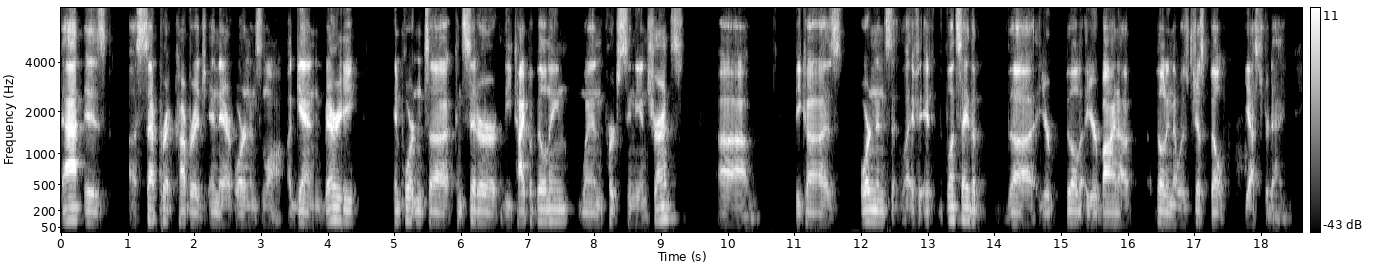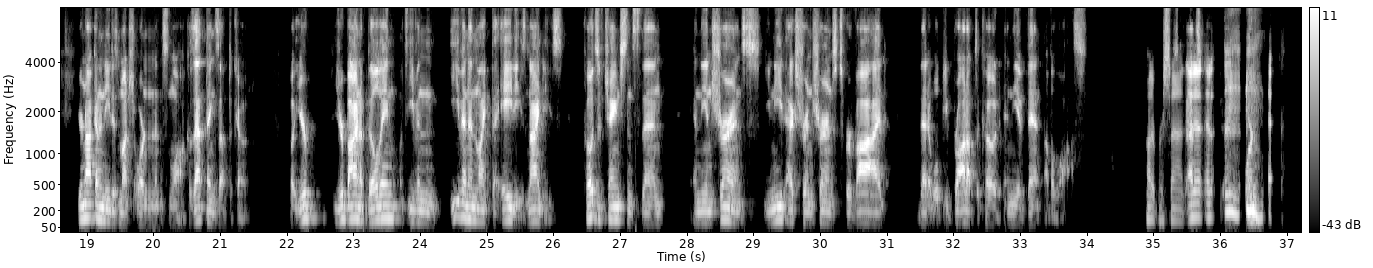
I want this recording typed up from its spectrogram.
That is a separate coverage in their ordinance and law. Again, very important to consider the type of building when purchasing the insurance uh, because ordinance if, if let's say the the you're build you're buying a building that was just built yesterday you're not going to need as much ordinance and law because that thing's up to code but you're you're buying a building that's even even in like the 80s 90s codes have changed since then and the insurance you need extra insurance to provide that it will be brought up to code in the event of a loss Hundred percent. And, and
